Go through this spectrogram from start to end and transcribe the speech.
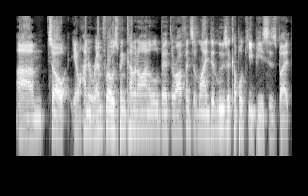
Um, so, you know, Hunter Renfrow's been coming on a little bit. Their offensive line did lose a couple key pieces, but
